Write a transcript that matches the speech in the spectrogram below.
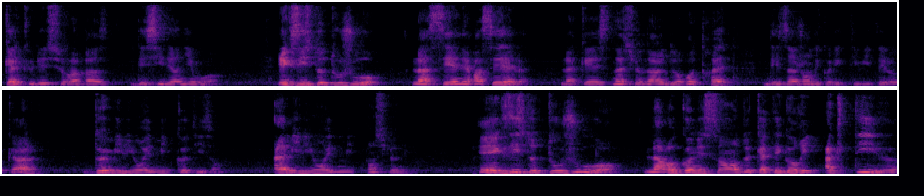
calculée sur la base des six derniers mois. Existe toujours la CNRACL, la Caisse nationale de retraite des agents des collectivités locales, 2,5 millions et demi de cotisants, 1,5 million et demi de pensionnés. Et existe toujours la reconnaissance de catégories actives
